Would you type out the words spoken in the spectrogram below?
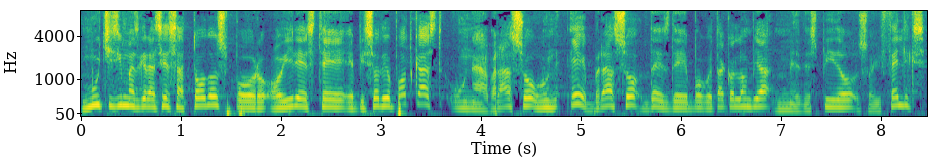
Muchísimas gracias a todos por oír este episodio podcast. Un abrazo, un e-brazo desde Bogotá, Colombia. Me despido, soy Félix.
